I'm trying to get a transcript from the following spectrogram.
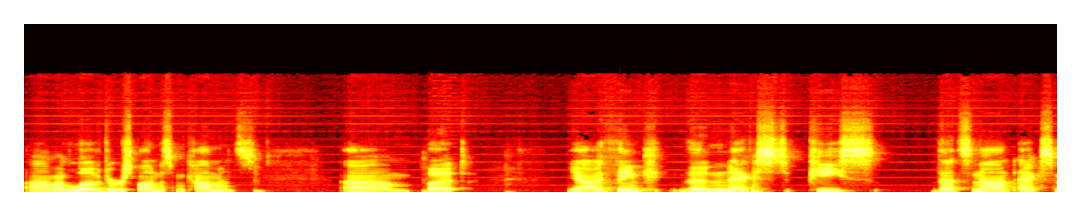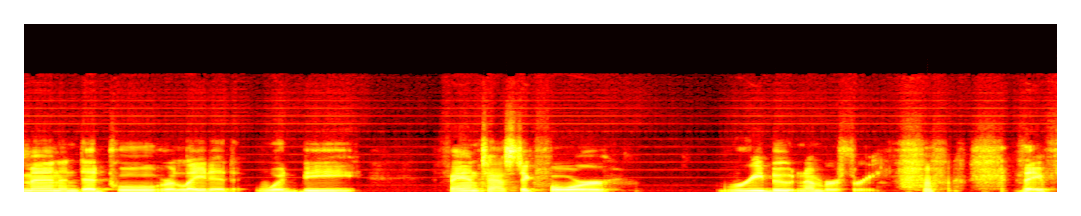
Um, I'd love to respond to some comments. Um, but yeah, I think the next piece that's not X Men and Deadpool related would be Fantastic Four reboot number three. They've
